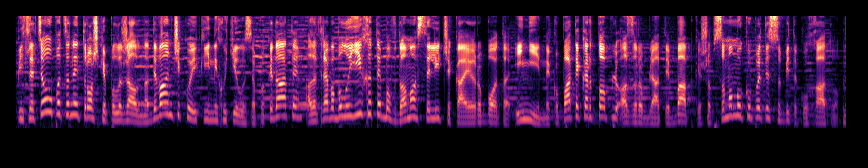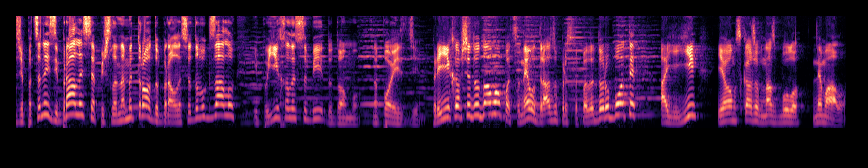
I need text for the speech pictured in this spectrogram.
Після цього пацани трошки полежали на диванчику, який не хотілося покидати, але треба було їхати, бо вдома в селі чекає робота. І ні, не копати картоплю, а заробляти бабки, щоб самому купити собі таку хату. Отже, пацани зібралися, пішли на метро, добралися до вокзалу і поїхали собі додому на поїзді. Приїхавши додому, пацани одразу приступили до роботи, а її, я вам скажу, в нас було немало.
